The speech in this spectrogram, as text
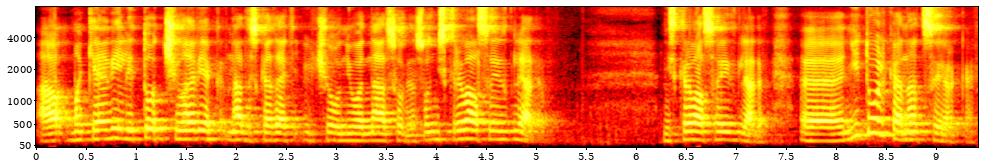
а Макиавелли тот человек, надо сказать, еще у него одна особенность, он не скрывал своих взглядов. Не скрывал своих взглядов. Э, не только на церковь,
